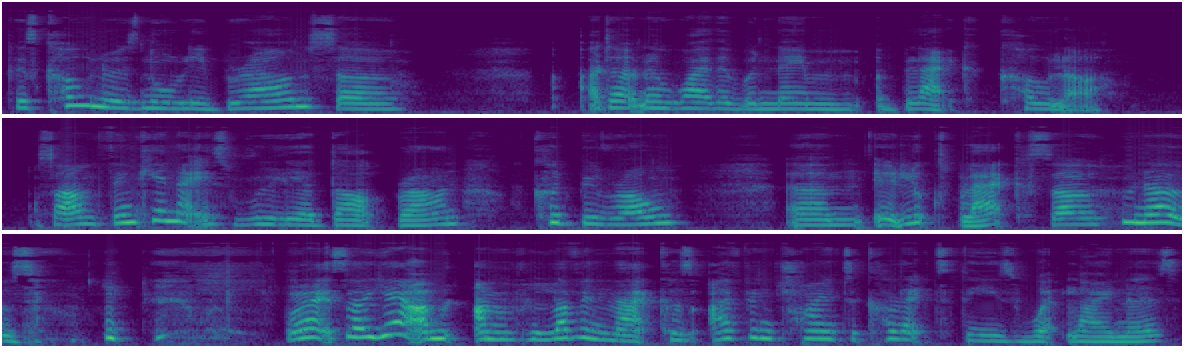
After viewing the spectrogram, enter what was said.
because Cola is normally brown, so I don't know why they would name a black Cola. So I'm thinking that it's really a dark brown. I could be wrong um, it looks black, so who knows? right, so yeah, I'm, I'm loving that because I've been trying to collect these wet liners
